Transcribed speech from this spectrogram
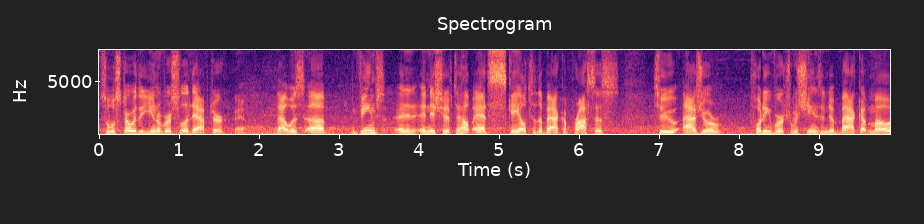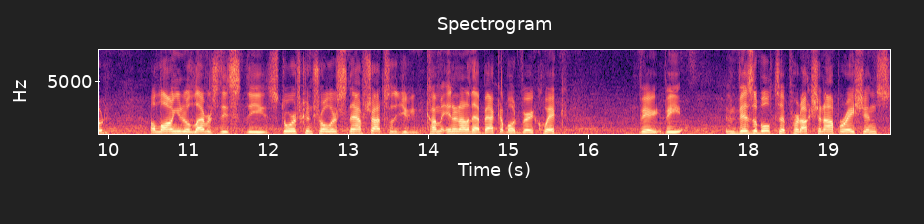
so we'll start with the universal adapter. Yeah. That was uh, Veeam's initiative to help add scale to the backup process to as you're putting virtual machines into backup mode, allowing you to leverage the storage controller snapshot so that you can come in and out of that backup mode very quick, very, be invisible to production operations,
